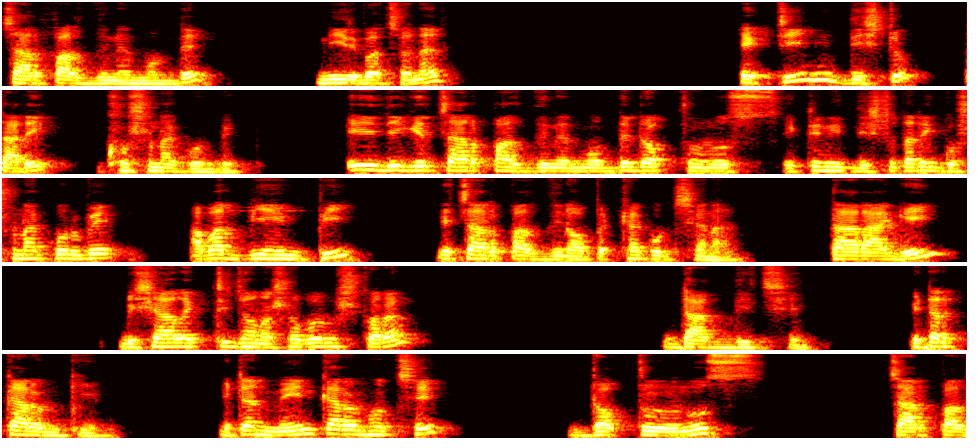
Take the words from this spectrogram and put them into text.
চার পাঁচ দিনের মধ্যে নির্বাচনের একটি নির্দিষ্ট তারিখ ঘোষণা করবে। এই দিকে চার পাঁচ দিনের মধ্যে ডক্টর ইউনুস একটি নির্দিষ্ট তারিখ ঘোষণা করবে, আবার বিএনপি এ চার পাঁচ দিন অপেক্ষা করছে না। তার আগেই বিশাল একটি জনসমাবেশ করা ডাক দিচ্ছে। এটার কারণ কি? এটার মেইন কারণ হচ্ছে ডক্টর ইউনুস চার পাঁচ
